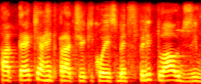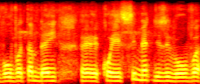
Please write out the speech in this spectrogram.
até que a gente pratique conhecimento espiritual, desenvolva também é, conhecimento, desenvolva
